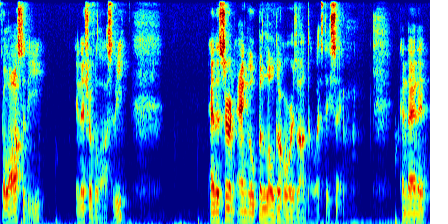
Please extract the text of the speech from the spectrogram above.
velocity, initial velocity, at a certain angle below the horizontal, as they say and then it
